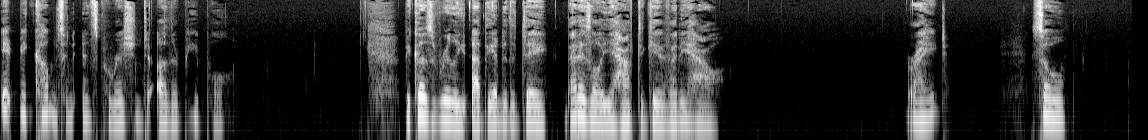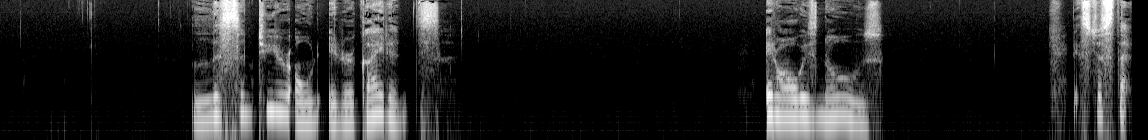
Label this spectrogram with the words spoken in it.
it becomes an inspiration to other people. Because really, at the end of the day, that is all you have to give, anyhow. Right? So, listen to your own inner guidance. It always knows. It's just that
